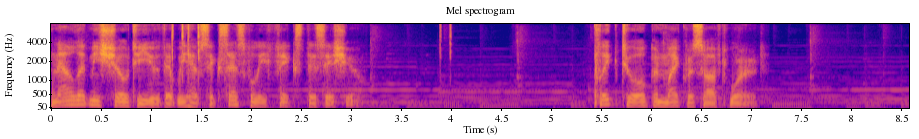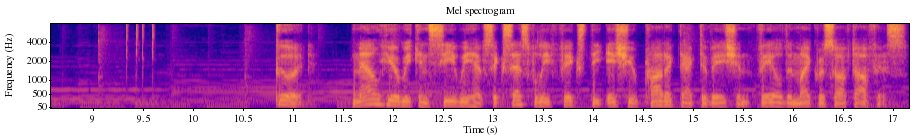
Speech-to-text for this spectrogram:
Now let me show to you that we have successfully fixed this issue. Click to open Microsoft Word. Good. Now here we can see we have successfully fixed the issue product activation failed in Microsoft Office.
